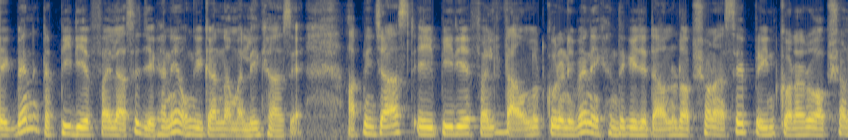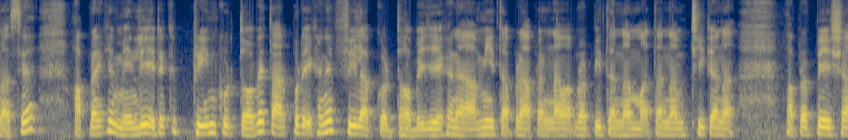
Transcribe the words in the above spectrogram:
দেখবেন একটা পিডিএফ ফাইল আছে যেখানে অঙ্গীকার নামা লেখা আছে। আপনি জাস্ট এই পিডিএফ ফাইলটা ডাউনলোড করে নেবেন। এখান থেকে যে ডাউনলোড অপশন আছে প্রিন্ট করারও অপশন আছে। আপনাকে মেনলি এটাকে প্রিন্ট করতে হবে, তারপরে এখানে ফিল আপ করতে হবে যে এখানে আমি, তারপরে আপনার নাম, আপনার পিতার নাম, মাতার নাম, ঠিকানা, আপনার পেশা,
